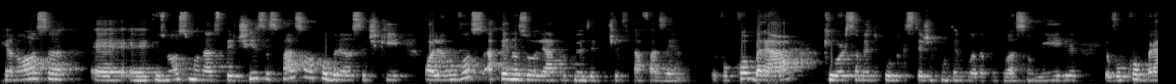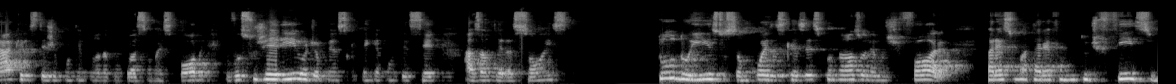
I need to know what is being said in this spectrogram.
que a nossa, é, é, que os nossos mandatos petistas façam a cobrança de que, olha, eu não vou apenas olhar para o que o executivo está fazendo, eu vou cobrar que o orçamento público esteja contemplando a população negra, eu vou cobrar que ele esteja contemplando a população mais pobre, eu vou sugerir onde eu penso que tem que acontecer as alterações. Tudo isso são coisas que, às vezes, quando nós olhamos de fora, parece uma tarefa muito difícil,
